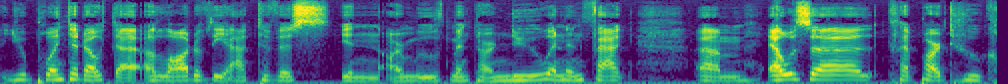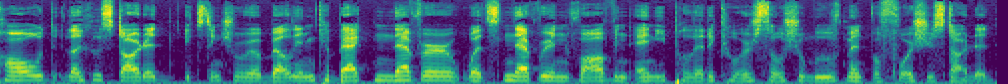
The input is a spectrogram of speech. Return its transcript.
You pointed out that a lot of the activists in our movement are new, and in fact, um, Elsa Clepart, who called, like, who started Extinction Rebellion in Quebec, never was never involved in any political or social movement before she started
